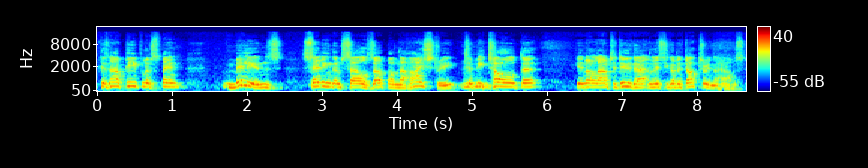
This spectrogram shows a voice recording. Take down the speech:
Because now people have spent millions setting themselves up on the high street to be mm-hmm. told that you're not allowed to do that unless you've got a doctor in the house.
